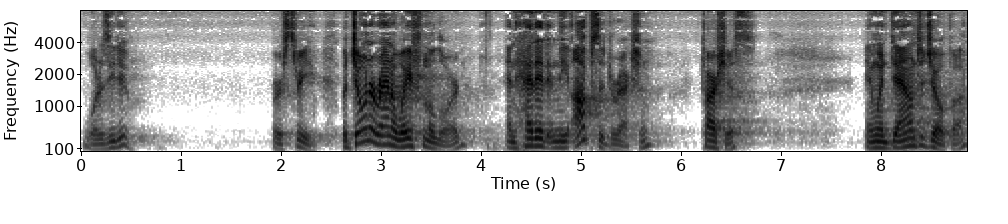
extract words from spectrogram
What does he do? Verse 3. But Jonah ran away from the Lord and headed in the opposite direction, Tarshish, and went down to Joppa,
